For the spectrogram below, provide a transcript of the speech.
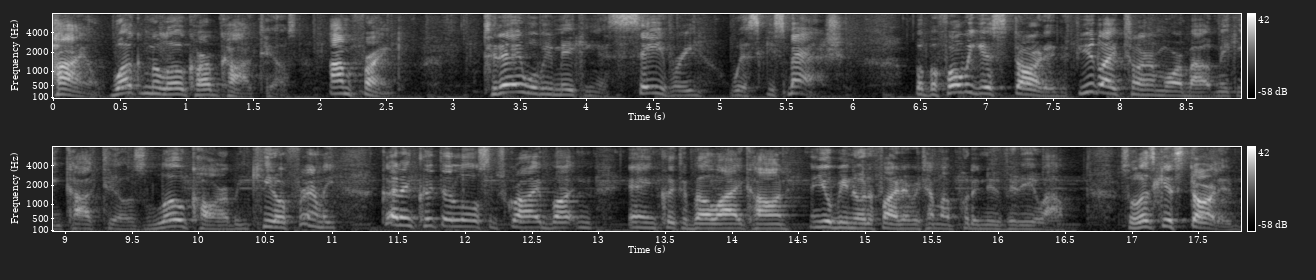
Hi, welcome to Low Carb Cocktails. I'm Frank. Today we'll be making a savory whiskey smash. But before we get started, if you'd like to learn more about making cocktails low carb and keto friendly, go ahead and click the little subscribe button and click the bell icon and you'll be notified every time I put a new video out. So let's get started.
